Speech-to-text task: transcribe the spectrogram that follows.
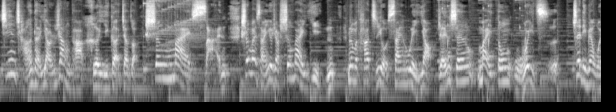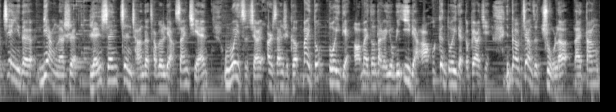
经常的要让他喝一个叫做生脉散，生脉散又叫生脉饮，那么它只有三味药：人参、麦冬、五味子。这里面我建议的量呢是人参正常的差不多两三钱，五味子只要二三十颗，麦冬多一点啊，麦冬大概用个一两啊或更多一点都不要紧。你到这样子煮了来当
